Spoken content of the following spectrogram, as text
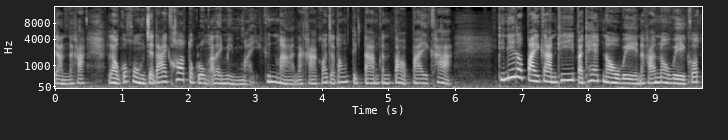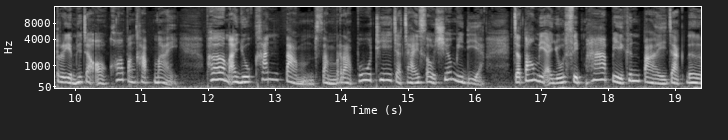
จันนะคะ เราก็คงจะได้ข้อตกลงอะไรใหม่ ๆ ขึ้นมานะคะ ก็จะต้องติดตามกันต่อไปค่ะ ทีนี้เราไปกันที่ประเทศนอร์เวย์นะคะ นอร์เวย์ก็เตรียมที่จะออกข้อบังคับใหม่ เพิ่มอายุขั้นต่ำสำหรับผู้ที่จะใช้โซเชียลมีเดียจะต้องมีอายุ 15 ปีขึ้นไปจากเดิม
